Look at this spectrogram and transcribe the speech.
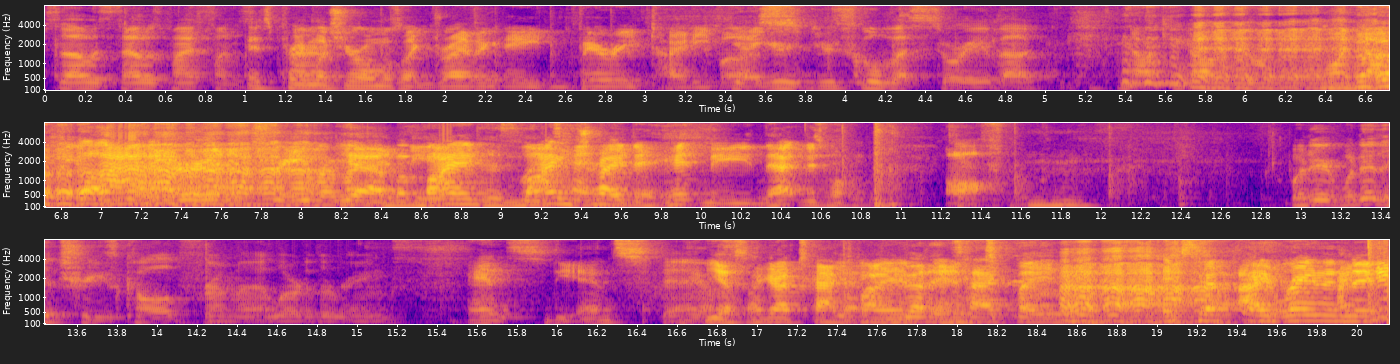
so that was that was my fun. It's pretty much you're almost like driving a very tiny bus. Yeah, your, your school bus story about knocking off the one knocking off the mirror in a tree. Yeah, but mine mine tried to hit me. That just went off. What are what are the trees called from uh, Lord of the Rings? Ants. The ents. The ents. Yes, I got attacked Yeah, by you an got ent. attacked by an ant. Except I ran into knew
